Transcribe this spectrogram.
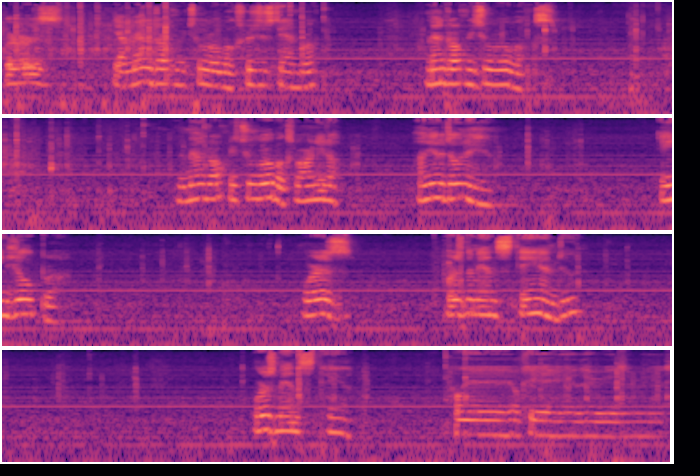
Where is... Yeah, man dropped me two Robux. Where's your stand, bro? Man dropped me two Robux. The man dropped me two Robux, bro. I need to... I need to donate him. Angel, bro. Where's... Where's the man stand, dude? Where's man stand? Oh, yeah, yeah, yeah. Okay, yeah, yeah, there he is, there he is.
